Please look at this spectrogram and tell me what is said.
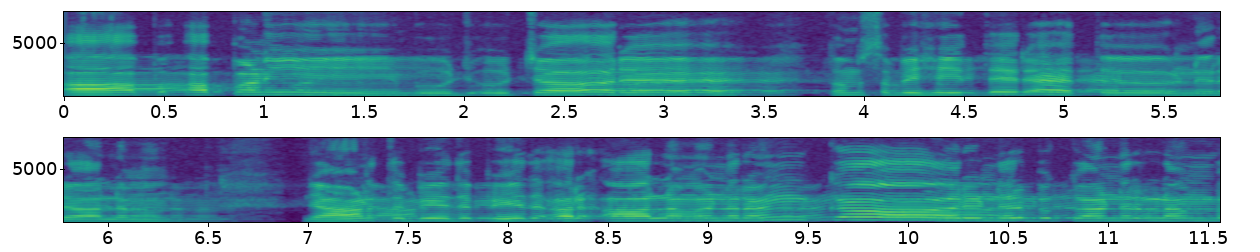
ਆਪ ਆਪਣੀ ਬੂਝ ਉਚਾਰ। ਤੁਮ ਸਭੀ ਤੇ ਰਹਿਤ ਨਿਰਾਲਮ, ਜਾਣਤ ਬੇਦ ਭੇਦ ਅਰ ਆਲਮ। ਨਿਰੰਕਾਰ ਨਿਰਭਕਾ ਨਿਰਲੰਬ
